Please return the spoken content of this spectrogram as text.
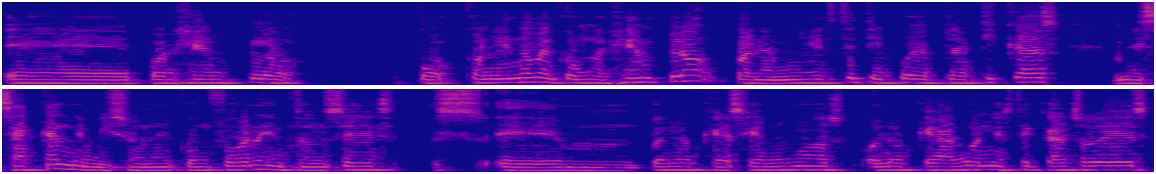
Eh, por ejemplo, poniéndome como ejemplo, para mí este tipo de pláticas me sacan de mi zona de confort, entonces em, pues lo que hacemos o lo que hago en este caso es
